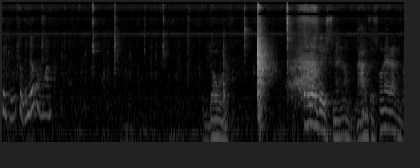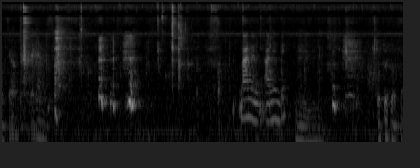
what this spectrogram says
khuyên thú thử cái nước không ngon 너무 떨어져 있으면 나한테 손해라는 걸 깨, 깨달았어. 나는 아닌데 어쩔 수 없어.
